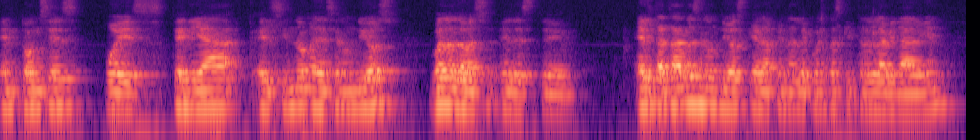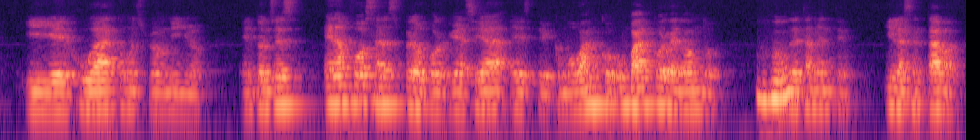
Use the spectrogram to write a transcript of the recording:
Entonces, pues tenía el síndrome de ser un dios. Bueno, el, este, el tratar de ser un dios que era, al final de cuentas, quitarle la vida a alguien. Y el jugar como si fuera un niño. Entonces, eran fosas, pero porque hacía este, como banco, un banco redondo, completamente. Y la sentaba.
